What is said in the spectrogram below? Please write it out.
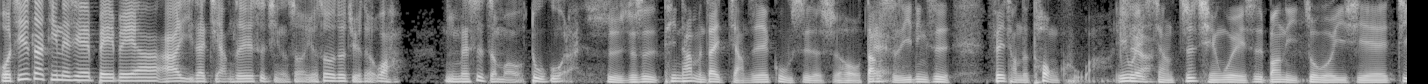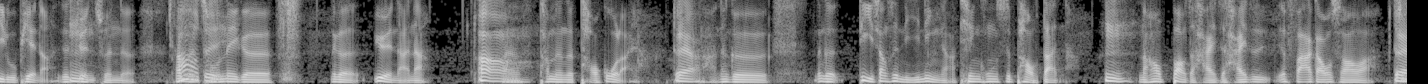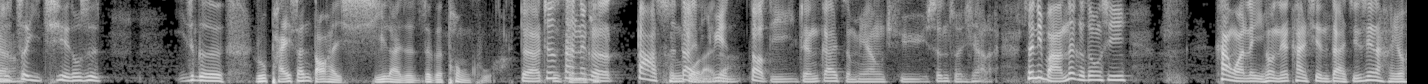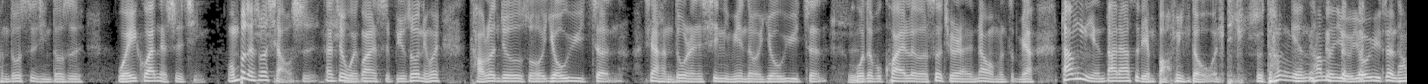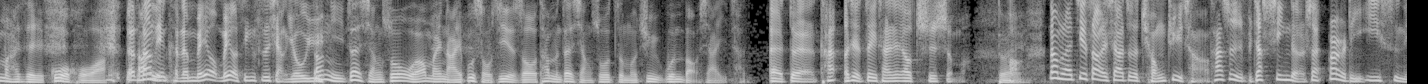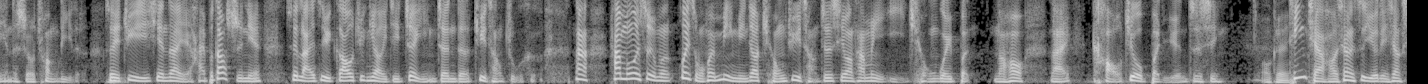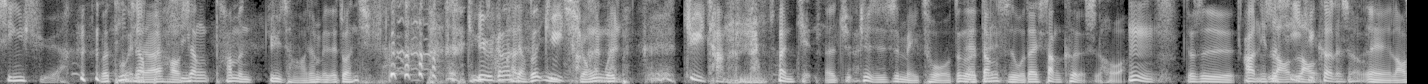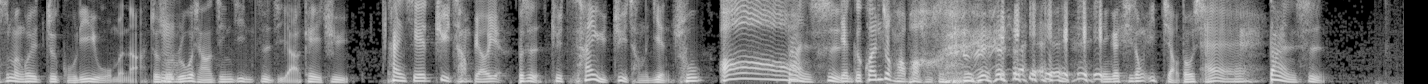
我其实，在听那些伯伯啊、阿姨在讲这些事情的时候，有时候都觉得哇，你们是怎么度过来？是，就是听他们在讲这些故事的时候，当时一定是非常的痛苦啊，因为想之前我也是帮你做过一些纪录片啊，就眷村的，他们从那个那个越南啊，啊，他们那个逃过来啊。对啊，啊，那个那个地上是泥泞啊，天空是炮弹啊，嗯，然后抱着孩子，孩子要发高烧啊，对啊，就是这一切都是这个如排山倒海袭来的这个痛苦啊。对啊，就是在那个大时代里面，到底人该怎么样去生存下来？所以你把那个东西看完了以后，你再看现代，其实现在还有很多事情都是围观的事情。我们不能说小事，但就微观的事，比如说你会讨论，就是说忧郁症，现在很多人心里面都有忧郁症，活得不快乐，社群人让我们怎么样？当年大家是连保命都有问题，是当年他们有忧郁症，他们还是得过活啊。但当年可能没有没有心思想忧郁。当你在想说我要买哪一部手机的时候，他们在想说怎么去温饱下一餐。哎，对他，而且这一餐要吃什么？对，好，那我们来介绍一下这个琼剧场，它是比较新的，在二零一四年的时候创立的，所以距离现在也还不到十年，所以来自于高俊耀以及郑银珍的剧场组合。那他们为什么为什么会命名叫琼剧场？就是希望他们以穷为本，然后来考究本源之心。OK，听起来好像是有点像心学啊，我 听起来好像他们剧场好像没在赚钱，因为刚刚讲说以穷为，剧场很难赚钱。呃，确确实是没错。这个当时我在上课的时候啊，嗯，就是啊，你说戏剧课的时候，哎，老师们会就鼓励我们啊，就说如果想要精进自己啊，可以去看一些剧场表演，不是去参与剧场的演出哦。但是演个观众好不好？演个其中一角都行。但是。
